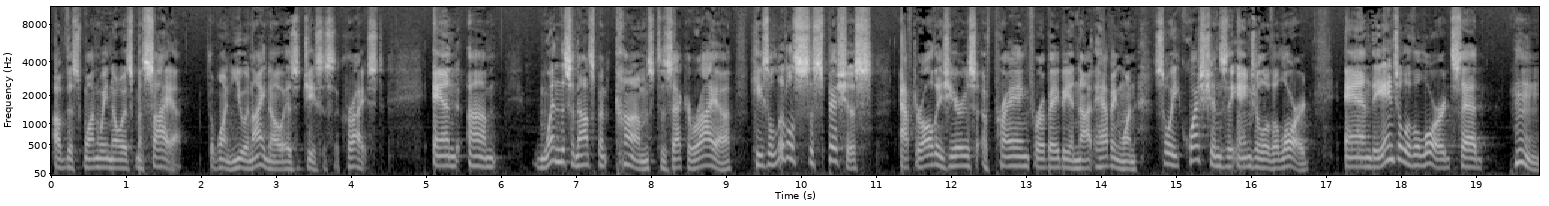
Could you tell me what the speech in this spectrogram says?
of this one we know as messiah the one you and i know as jesus the christ. And um, when this announcement comes to zechariah he's a little suspicious after all these years of praying for a baby and not having one. So he questions the angel of the Lord. And the angel of the Lord said, Hmm,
